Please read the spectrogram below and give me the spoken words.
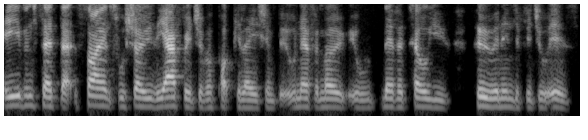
He even said that science will show you the average of a population, but it will never know. It will never tell you who an individual is.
